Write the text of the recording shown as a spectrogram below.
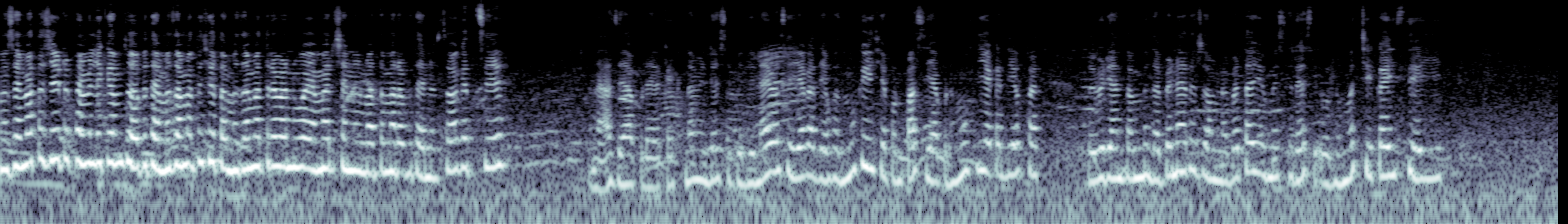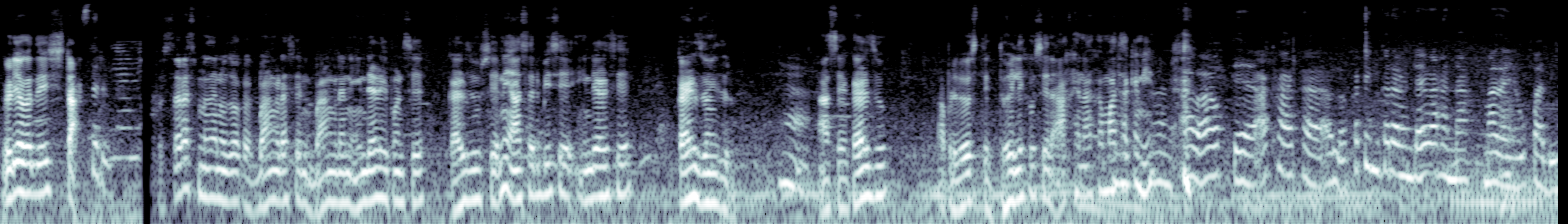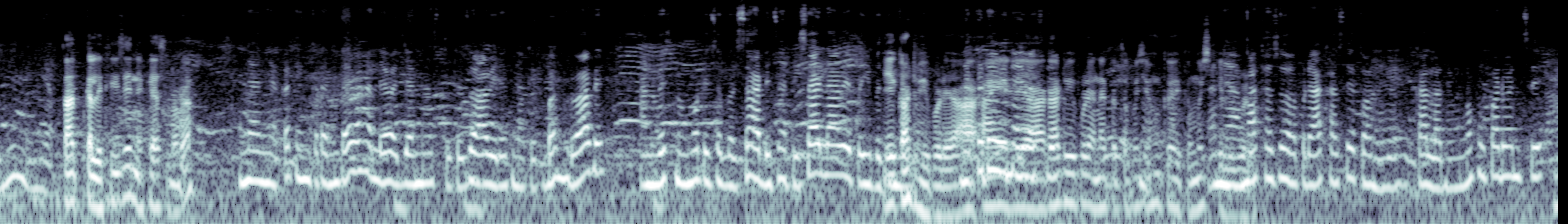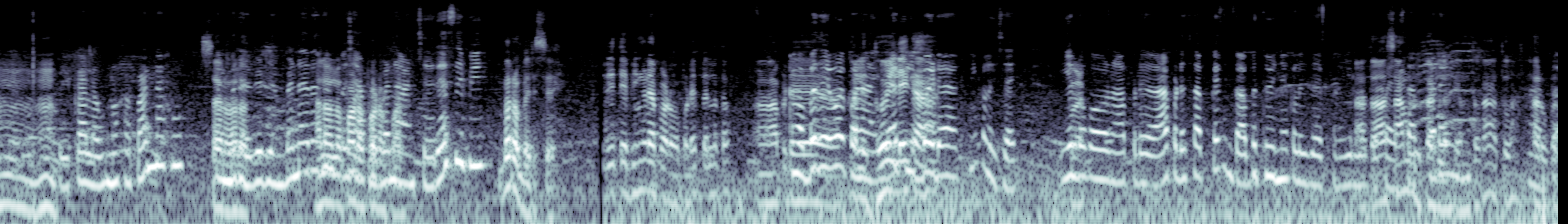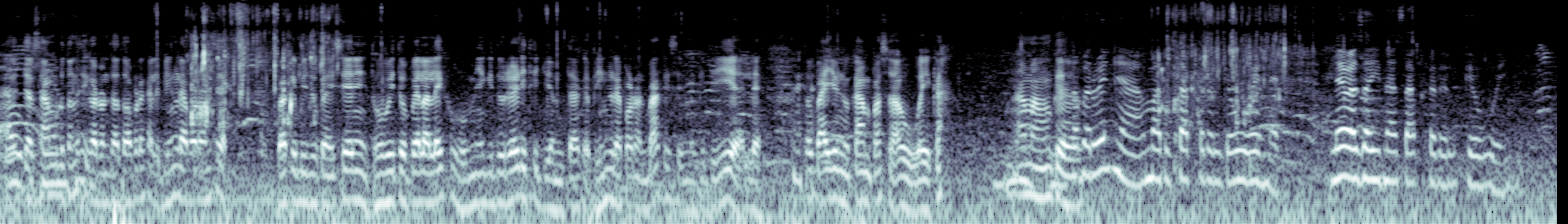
મજામાં તો છે ફેમિલી કેમ છો? બધા મજામાં તો છે? તો મજામાં રહેવાનું હોય અમારી ચેનલમાં તમારા બધાનું સ્વાગત છે. અને આજે આપણે કંઈક નવી રેસીપી લઈને આવ્યા છે એકાદી વખત મૂકી છે પણ પાછી આપણે મૂકીએ એકાદી વખત. તો વીડિયો તમે બધા બનાવી રહેજો. અમને બતાવ્યું મેં રેસીપી ઓલું મચ્છી કઈ છે એ વીડિયો કરી સ્ટાર્ટ. શરૂ. તો સરસ મજાનું જો કંઈક બાંગડા છે ને બાંગડાની ઈંડાળી પણ છે. કાળજુ છે નહીં આસરબી સરબી છે ઈંડાળ છે કાળજુ અહીં હા. આ છે કાળજુ આપણે વ્યવસ્થિત ધોઈ લખ્યું છે આખે ને આખા માથા કેમ ઈ? આ આ વખતે આખા આખા ઓલો કટિંગ કરાવીને લાવ્યા હા ના મારા અહીં ઉપાધિ નહીં ને તાત્કાલિક થઈ જાય ને ફેસલો કા ના ના કટિંગ કરાવીને લાવ્યા હા લેવા જ્યાં નાસ્તી તો જો આવી રીતના કંઈક બંગડો આવે અને વેચમાં મોટી જબર જાડી જાડી સાઈલ આવે તો એ બધી કાઢવી પડે આ ને. કાઢવી પડે નકર તો પછી શું કહે કે મુશ્કેલી પડે. માથા જો આપણે આખા છે તો કાલા કાલાને નોખું પાડવાનું છે. તો એ કાલા હું નોખા પાડી નાખું. સરસ. વીડિયો બનાવી રહ્યો છે રેસીપી બરોબર છે. રીતે ભીંગડા પાડવા પડે. પહેલા તો આપણે બધે હોય ખાલી પણ ધોઈ એટલી નીકળી જાય. એ લોકો આપણે આપણે સાફ કરીએ તો આ બધું નીકળી જાય પણ એ લોકો તો આ સાંભળું સાફ કરે એમ તો કા તો સારું કરે અત્યારે સાંભળું તો નથી કાઢવાનું તો આપણે ખાલી ભીંગડા પાડવાનું છે. બાકી બીજું કઈ છે નહીં. ધોવી તો પહેલા લખ્યું મેં કીધું રેડી થઈ ગયું એમ ત્યાં કે ભીંગડા પાડવાનું બાકી છે. મેં કીધું એ એટલે તો બાજુનું કામ પાછું આવું હોય કા. આમાં હું કે ખબર હોય ને અમારું સાફ કરેલ કેવું હોય ને લેવા જઈને ના સાફ કરેલ કેવું હોય.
